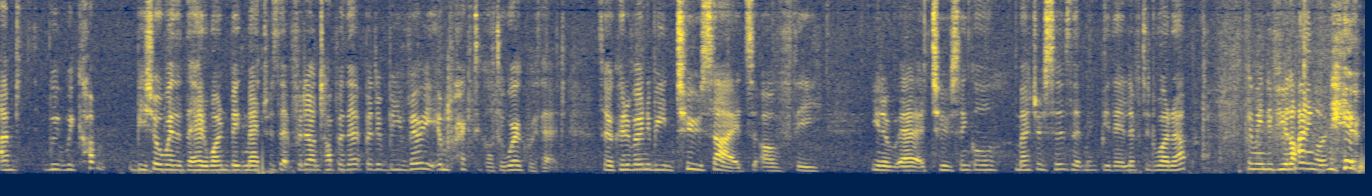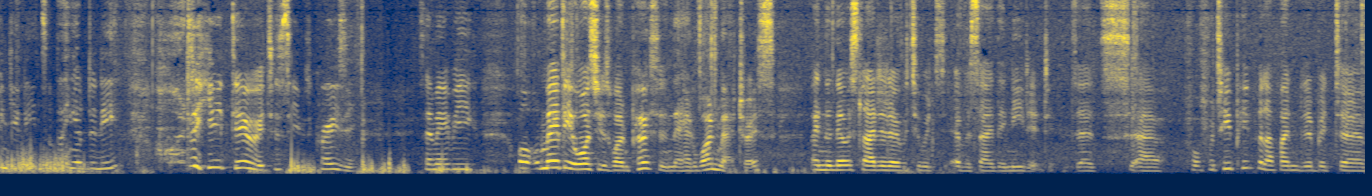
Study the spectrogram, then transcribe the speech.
Um, we, we can't be sure whether they had one big mattress that fit on top of that, but it'd be very impractical to work with that. So it could have only been two sides of the, you know, uh, two single mattresses that maybe they lifted one up. I mean, if you're lying on here and you need something underneath, do you do? It just seems crazy. So maybe, or maybe it was just one person. They had one mattress, and then they would slide it over to whichever side they needed. It's uh, for for two people. I find it a bit. Uh,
